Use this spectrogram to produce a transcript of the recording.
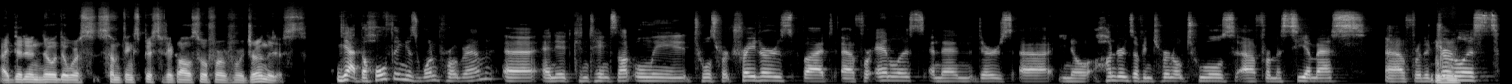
I didn't know there was something specific also for for journalists. Yeah, the whole thing is one program, uh, and it contains not only tools for traders but uh, for analysts, and then there's uh, you know hundreds of internal tools uh, from a CMS uh, for the mm-hmm. journalists.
